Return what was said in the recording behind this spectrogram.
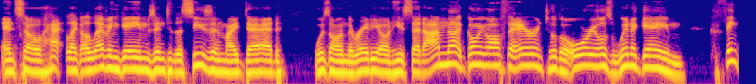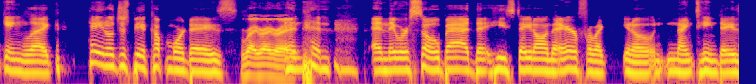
And so, ha- like 11 games into the season, my dad was on the radio and he said, I'm not going off the air until the Orioles win a game, thinking like, hey, it'll just be a couple more days. Right, right, right. And then, and they were so bad that he stayed on the air for like, you know, 19 days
